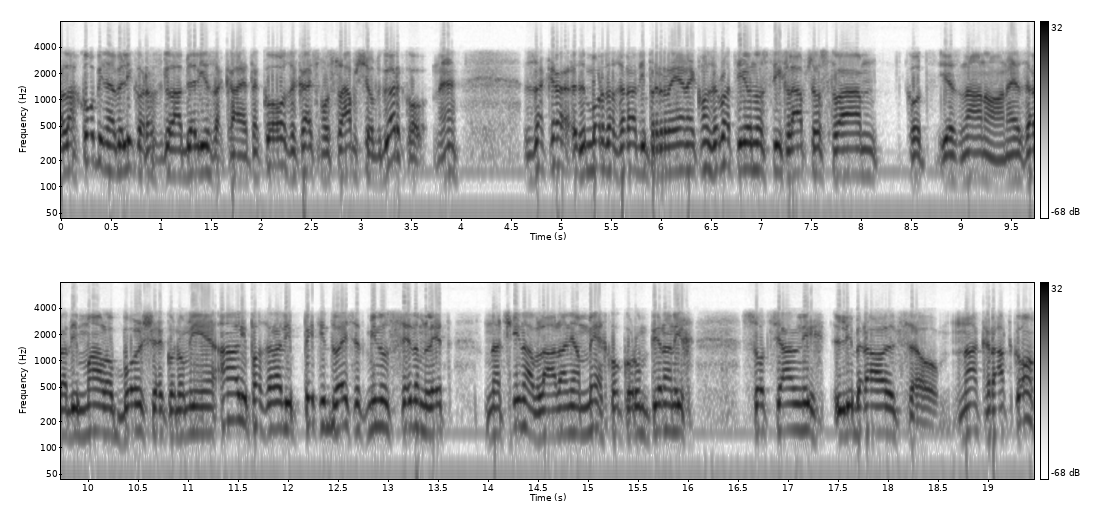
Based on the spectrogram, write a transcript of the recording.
Lahko bi na veliko razglabljali, zakaj je tako, zakaj smo slabši od Grkov, ne? morda zaradi prirojene konzervativnosti, hlapčovstva, kot je znano, ne, zaradi malo boljše ekonomije ali pa zaradi 25 minus 7 let načina vladanja mehko korumpiranih socialnih liberalcev. Na kratko,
